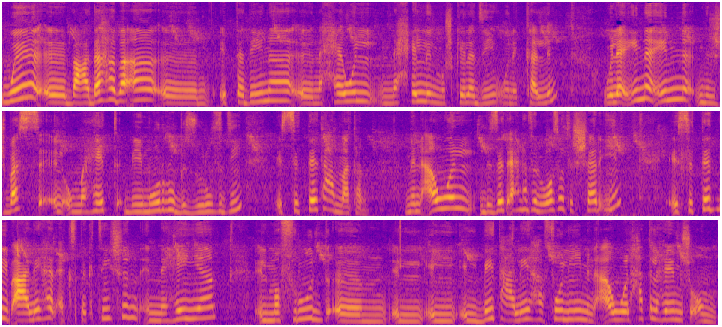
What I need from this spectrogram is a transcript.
وبعدها بقى آه، ابتدينا آه، نحاول نحل المشكلة دي ونتكلم. ولقينا إن مش بس الأمهات بيمروا بالظروف دي الستات عامة. من أول بالذات إحنا في الوسط الشرقي الستات بيبقى عليها ال expectation إن هي المفروض البيت عليها fully من أول حتى لو هي مش أم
